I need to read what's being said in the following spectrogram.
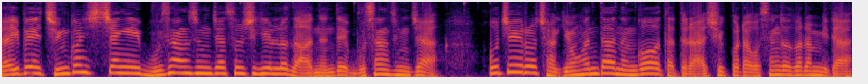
자, 이번에 증권시장에 무상승자 소식이 흘러 나왔는데 무상승자 호재로 작용한다는 거 다들 아실 거라고 생각을 합니다.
